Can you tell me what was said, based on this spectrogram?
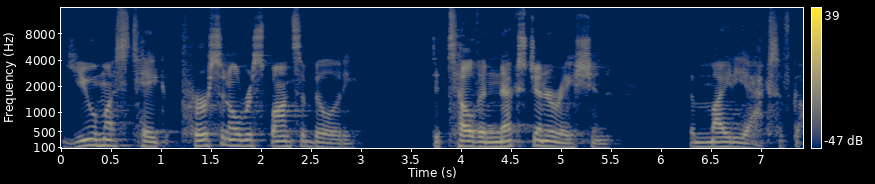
you must take personal responsibility to tell the next generation the mighty acts of God.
